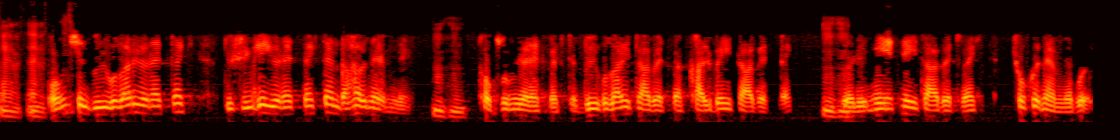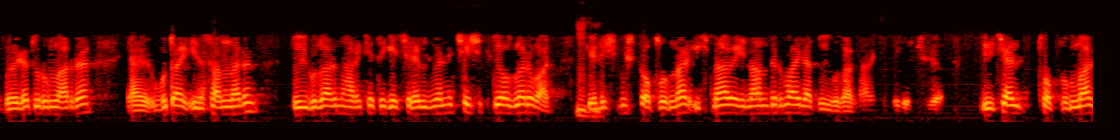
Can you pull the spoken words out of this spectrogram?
Evet, evet. Onun için duyguları yönetmek, düşünceyi yönetmekten daha önemli. Hı hı, Toplumu yönetmekte. Duygulara hitap etmek, kalbe hitap etmek hı hı. böyle niyete hitap etmek çok önemli. Böyle durumlarda yani bu da insanların duygularını harekete geçirebilmenin çeşitli yolları var. Hı hı. Gelişmiş toplumlar ikna ve inandırmayla duygularını harekete geçiriyor. İlkel toplumlar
